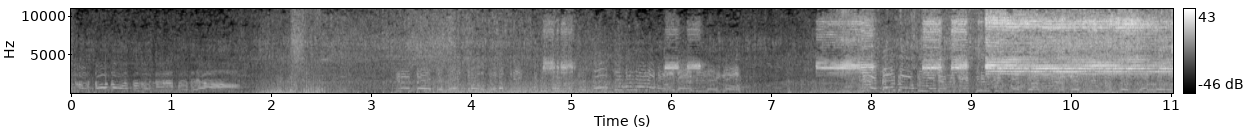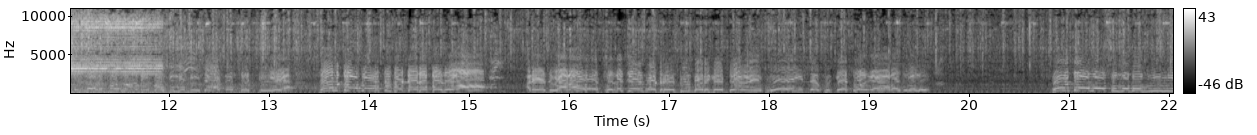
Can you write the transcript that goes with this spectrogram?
இரண்டாவது மூன்றாவது இடத்தை பிடிப்பதற்கு சாத்தியமான அடிலைகோ கருப்பசாமி மகிழினி நாகம்பட்டி மூன்றாவது கொண்டிருப்பது அடே அது யாராவது செல்லச்சாய் போட்டு எதிர்மனு கேட்டாங்க? பேர் இல்ல இப்ப கேட்டுவாங்க யாராவது மூன்றாவது விவி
